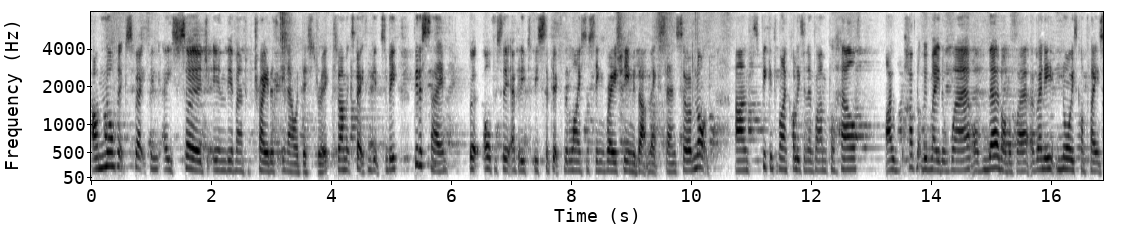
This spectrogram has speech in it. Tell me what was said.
I'm not expecting a surge in the amount of traders in our district. So I'm expecting it to be, be the same, but obviously everybody to be subject to the licensing regime, if that makes sense. So I'm not, and speaking to my colleagues in environmental health, I have not been made aware, or they're not aware, of any noise complaints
